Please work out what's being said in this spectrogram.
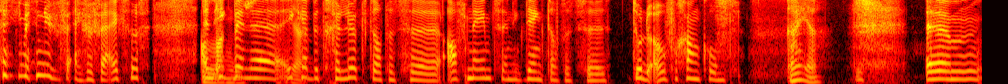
ik ben nu 55. Al en ik, ben, uh, ik ja. heb het geluk dat het uh, afneemt. En ik denk dat het uh, door de overgang komt. Ah ja. Dus. Um,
